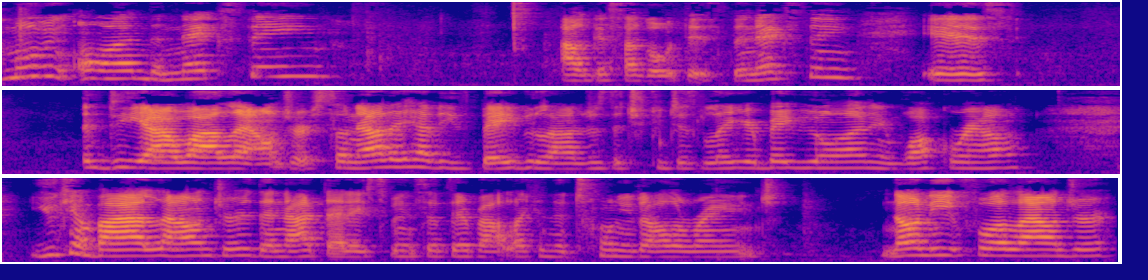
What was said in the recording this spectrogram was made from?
moving on, the next thing, I guess I'll go with this. The next thing is a DIY lounger. So now they have these baby loungers that you can just lay your baby on and walk around. You can buy a lounger. They're not that expensive. They're about like in the $20 range. No need for a lounger.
